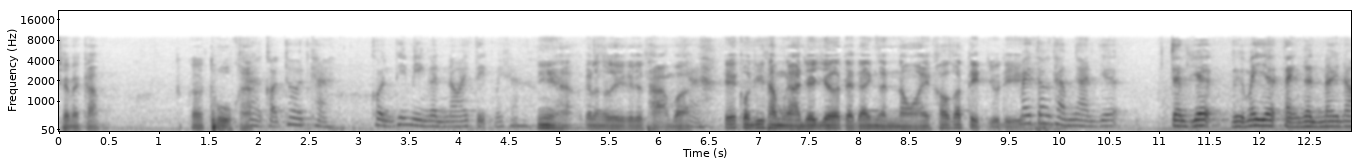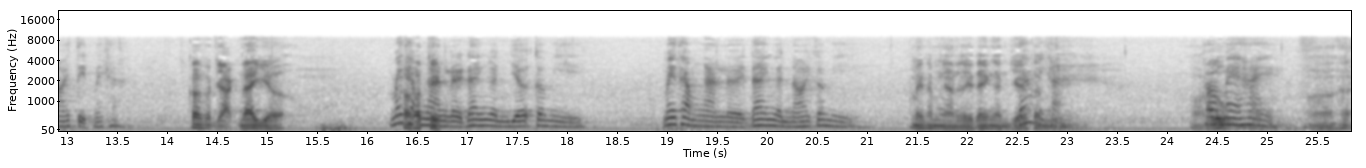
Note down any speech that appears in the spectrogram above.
ใช่ไหมครับ ก็ถูกฮะอ่าขอโทษค่ะ คนที่มีเงินน้อยติดไหมคะนี่ฮะกำลังเลยก็จะถามว่าค่ะเอ๊ะคนที่ทำงานเยอะๆแต่ได้เงินน้อยเขาก็ติดอยู่ดี ไม่ต้องทำงานเยอะจะเยอะหรือไม่เยอะแต่เงินน้อยๆติดไหมคะก็อยากได้เยอะ ไม่เขาทำก็ติงาดนเลยได้เงินเยอะก็มี ไม่ทำงานเลยได้เงินน้อยก็มี ไม่ทำงานเลยได้เงินเยอะก็ได้มีค่ะอ๋อพ่อลูกแม่ให้อ๋อฮะ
